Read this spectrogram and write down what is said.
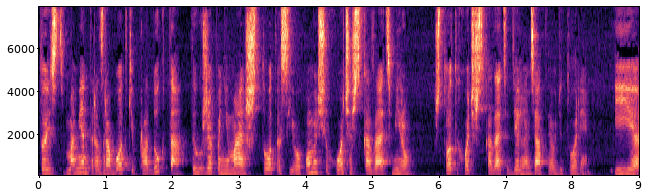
То есть в момент разработки продукта ты уже понимаешь, что ты с его помощью хочешь сказать миру, что ты хочешь сказать отдельно взятой аудитории. И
